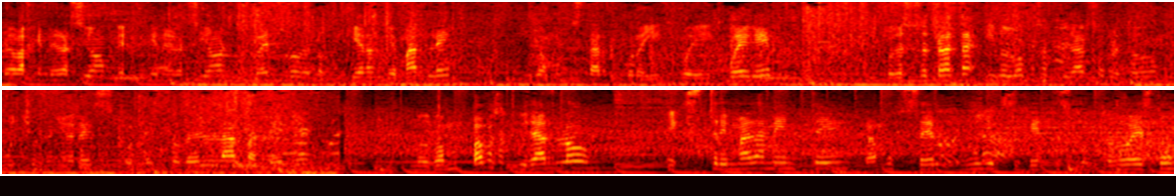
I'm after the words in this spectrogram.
nueva generación, vieja generación, retro, de lo que quieran llamarle. y vamos a estar por ahí juegue y juegue. Pues de eso se trata y nos vamos a cuidar sobre todo mucho, señores, con esto de la pandemia. Nos vamos a cuidarlo extremadamente, vamos a ser muy exigentes con todo esto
